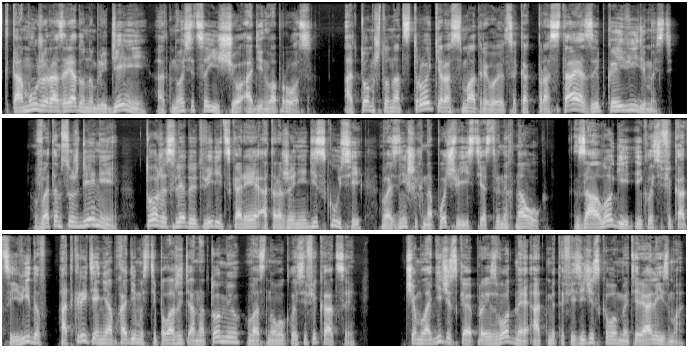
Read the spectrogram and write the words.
К тому же разряду наблюдений относится еще один вопрос. О том, что надстройки рассматриваются как простая зыбкая видимость. В этом суждении тоже следует видеть скорее отражение дискуссий, возникших на почве естественных наук зоологии и классификации видов, открытие необходимости положить анатомию в основу классификации, чем логическое производное от метафизического материализма,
